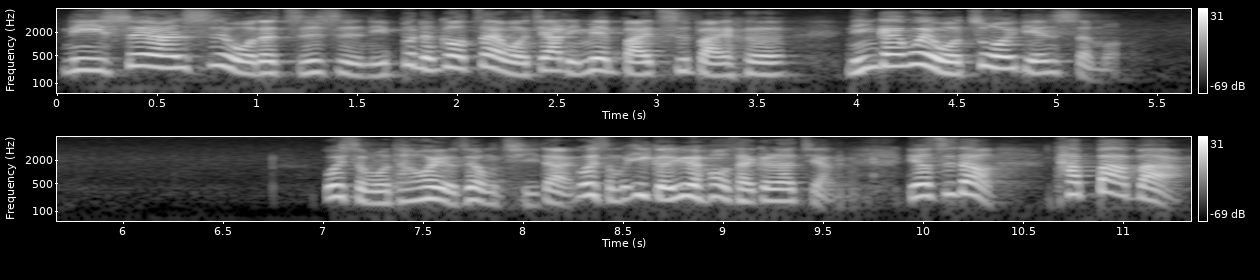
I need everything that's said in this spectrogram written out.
你虽然是我的侄子，你不能够在我家里面白吃白喝，你应该为我做一点什么。为什么他会有这种期待？为什么一个月后才跟他讲？你要知道，他爸爸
